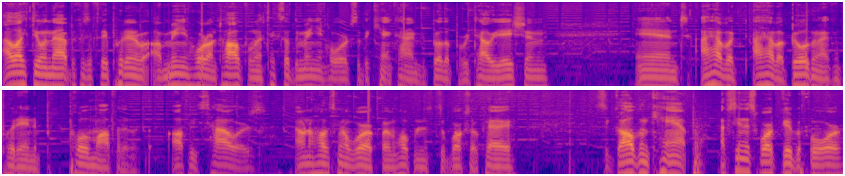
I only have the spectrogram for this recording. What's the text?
I like doing that because if they put in a minion horde on top of them, it takes out the minion horde, so they can't kind of build up a retaliation. And I have a I have a building I can put in to pull them off of the off these towers. I don't know how it's gonna work, but I'm hoping it works okay. It's a goblin camp. I've seen this work good before.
